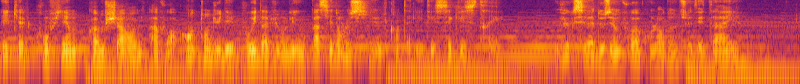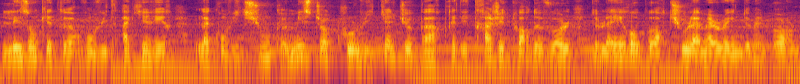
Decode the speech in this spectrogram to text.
est qu'elle confirme comme Sharon avoir entendu des bruits d'avions de ligne passer dans le ciel quand elle était séquestrée. Vu que c'est la deuxième fois qu'on leur donne ce détail, les enquêteurs vont vite acquérir la conviction que Mr. Krull vit quelque part près des trajectoires de vol de l'aéroport Tullamarine de Melbourne.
